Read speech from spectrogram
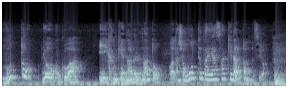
もっと両国はいい関係になれるなと私思ってた矢先だったんですよ、うん、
